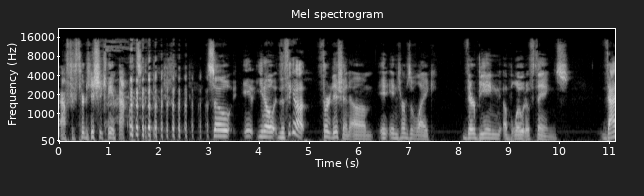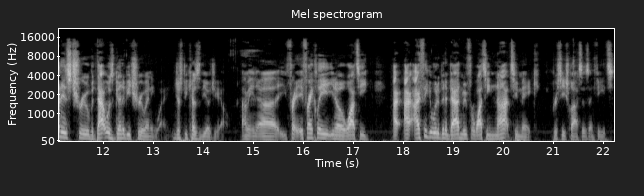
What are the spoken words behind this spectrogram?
after third edition came out. so, it, you know, the thing about third edition, um, in, in terms of like there being a bloat of things, that is true, but that was going to be true anyway, just because of the OGL. I mean, uh, fr- frankly, you know, WotC, I, I, I think it would have been a bad move for WotC not to make prestige classes and feats,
